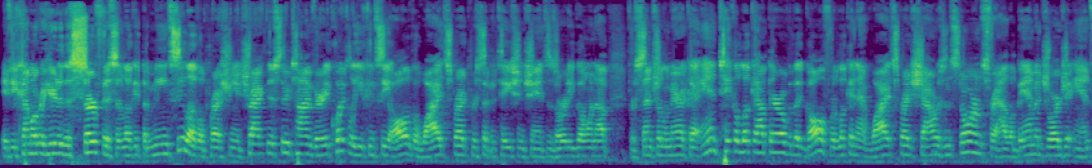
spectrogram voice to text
If you come over here to the surface and look at the mean sea level pressure and you track this through time very quickly, you can see all of the widespread precipitation chances already going up for Central America. And take a look out there over the Gulf. We're looking at widespread showers and storms for Alabama, Georgia, and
